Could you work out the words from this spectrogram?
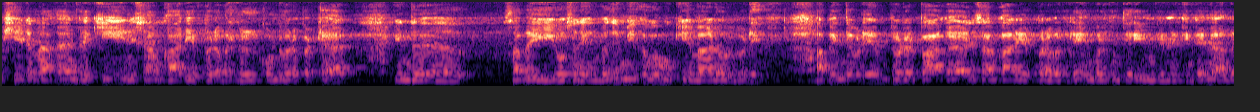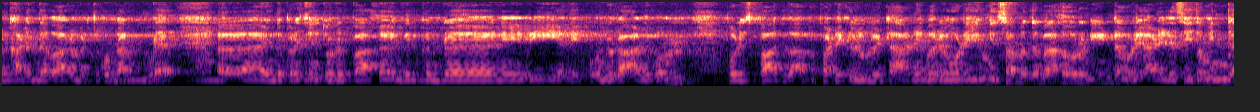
விசேடமாக இன்றைக்கு நிஷாம் காரியப்பர் அவர்கள் கொண்டு வரப்பட்ட இந்த சபை யோசனை என்பது மிகவும் முக்கியமான ஒரு விடயம். அப்போ இந்த விடயம் தொடர்பாக நிஷாம் காரியப்பர் அவர்களே உங்களுக்கும் தெரியும் என்று நினைக்கின்றேன். நாங்கள் கடந்த வாரம் எடுத்துக்கொண்டாலும் கூட இந்த பிரச்சனை தொடர்பாக இங்கு இருக்கின்ற நேவி அதே போன்று இராணுவம் போலீஸ் பாதுகாப்பு படைகள் உள்ளிட்ட அனைவரோடையும் இது சம்பந்தமாக ஒரு நீண்ட உரையாடலை செய்தோம். இந்த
